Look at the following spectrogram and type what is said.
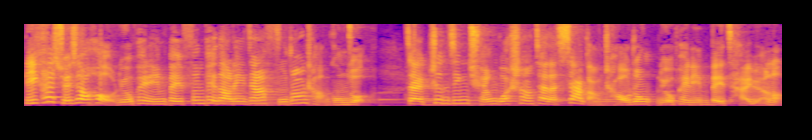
离开学校后，刘佩林被分配到了一家服装厂工作。在震惊全国上下的下岗潮中，刘佩林被裁员了。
